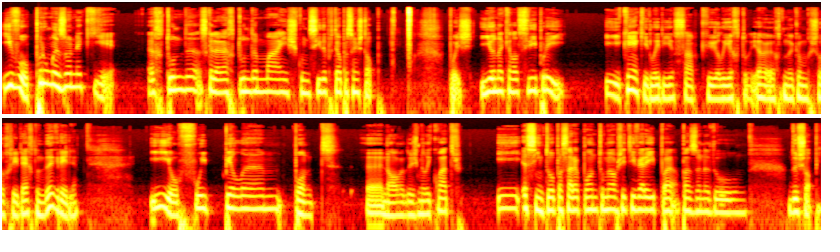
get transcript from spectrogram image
e vou por uma zona que é a rotunda, se calhar a rotunda mais conhecida por ter operações stop. Pois, e eu naquela decidi por aí. E quem aqui de Leiria sabe que ali a rotunda, a rotunda que eu me estou a referir é a rotunda da grelha. E eu fui pela ponte uh, nova 2004 e assim estou a passar a ponte. O meu objetivo era ir para, para a zona do, do shopping.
